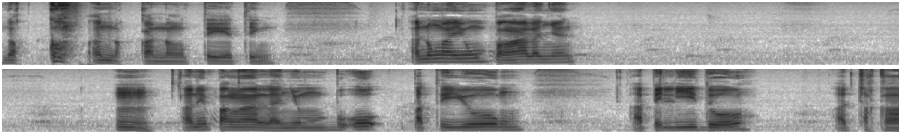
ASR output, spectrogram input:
Nako, anak ka ng teteng. Ano nga yung pangalan yan? Hmm, ano yung pangalan? Yung buo, pati yung apelido, at saka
